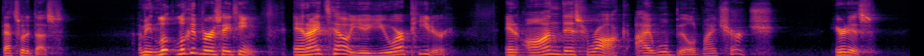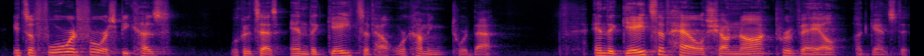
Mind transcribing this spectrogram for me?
That's what it does. I mean, look, look at verse 18. And I tell you, you are Peter, and on this rock I will build my church. Here it is. It's a forward force because look what it says, and the gates of hell, we're coming toward that. And the gates of hell shall not prevail against it.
